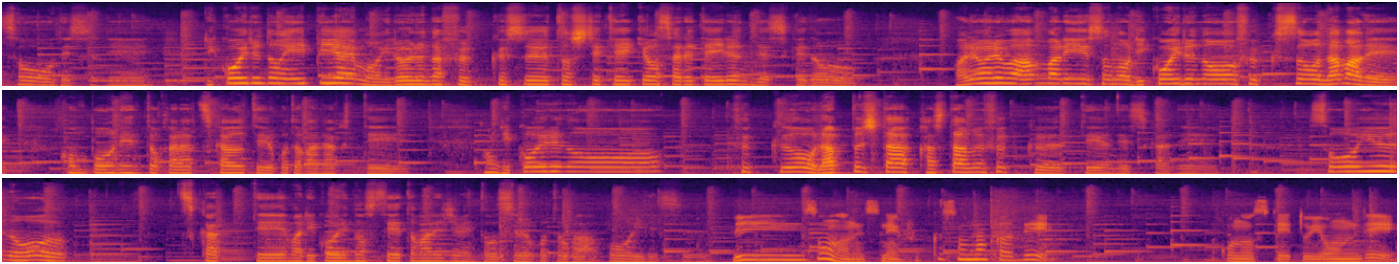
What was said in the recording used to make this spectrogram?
そうですね。 Recoil の API もいろいろなフックスとして提供されているんですけど我々はあんまりそのリコイルのフックスを生でコンポーネントから使うということがなくてはい。 Recoil のフックをラップしたカスタムフックっていうんですかね。そういうのを使って、まあ、 Recoil のステートマネジメントをすることが多いですえー、そうなんですね。フックスの中でこのステート読んで、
